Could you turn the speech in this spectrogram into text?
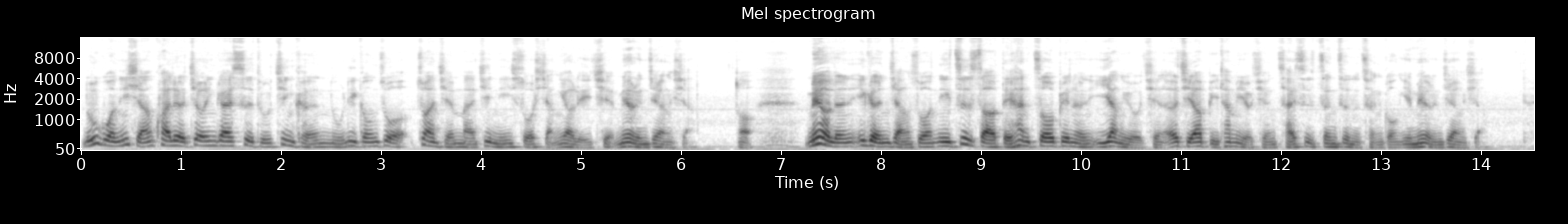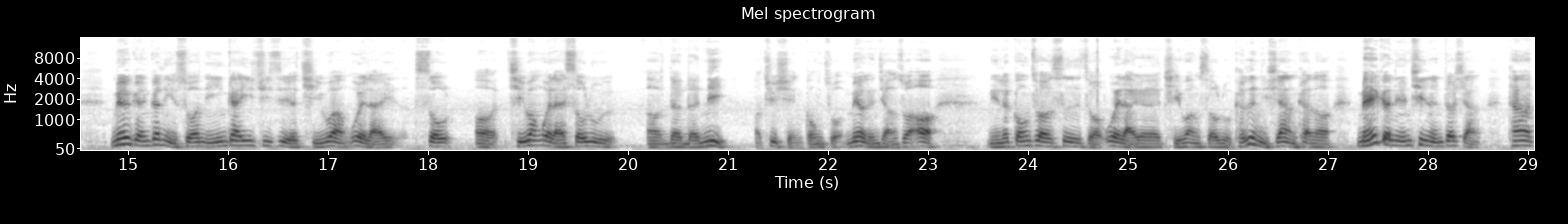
如果你想要快乐，就应该试图尽可能努力工作赚钱，买进你所想要的一切。没有人这样想，哦。没有人一个人讲说，你至少得和周边人一样有钱，而且要比他们有钱才是真正的成功。也没有人这样想。没有个人跟你说，你应该依据自己的期望未来收哦，期望未来收入哦的能力哦去选工作。没有人讲说哦，你的工作是做未来的期望收入。可是你想想看哦，每一个年轻人都想他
